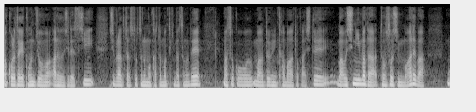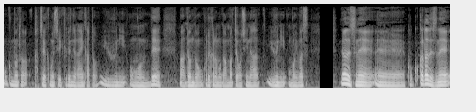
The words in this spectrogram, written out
まあ、これだけ根性もある牛ですししばらく経つと角も固まってきますので、まあ、そこをまあどういうふうにカバーとかして、まあ、牛にまだ闘争心もあれば僕また活躍もしていけるんじゃないかというふうに思うんで、まあ、どんどんこれからも頑張ってほしいなというふうに思います。ではですね、えー、ここからですね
